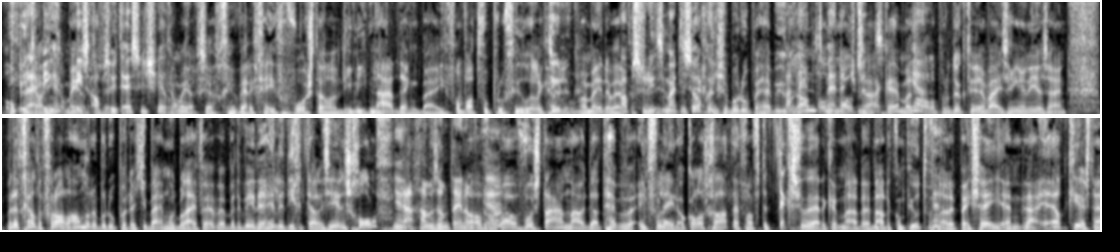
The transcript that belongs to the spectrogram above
opleidingen is absoluut essentieel. Ik kan me eerlijk gezegd geen werkgever voorstellen die niet nadenkt bij van wat voor profiel wil ik Tuurlijk, hebben voor mijn medewerkers. Absoluut, maar het is ook een beroepen hebben überhaupt al een noodzaak, hè, met ja. alle producten en wijzigingen die er zijn. Maar dat geldt ook voor alle andere beroepen dat je bij moet blijven. We hebben weer de hele digitaliseringsgolf. Ja, gaan we zo meteen over. Waar we voor staan. Nou, dat hebben we in het verleden ook al eens gehad. Hè, vanaf de tekstverwerker naar de, naar de computer of naar de PC. En nou, elke keer is een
